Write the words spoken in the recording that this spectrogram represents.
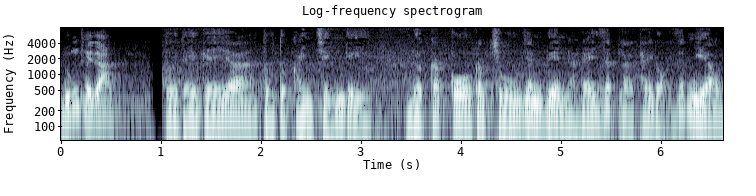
đúng thời gian. Tôi thấy cái à, thủ tục hành chính thì được các cô các chú nhân viên ở đây rất là thay đổi rất nhiều.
